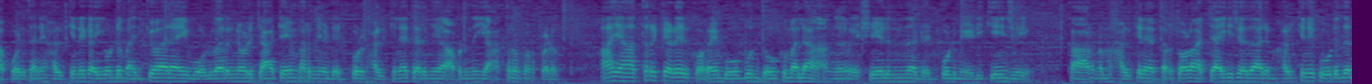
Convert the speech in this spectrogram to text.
അപ്പോൾ തന്നെ ഹൾക്കിന്റെ കൈകൊണ്ട് മരിക്കുവാനായി വോൾവറിനോട് ടാറ്റയും പറഞ്ഞ് ഡെഡ് പൂൾ ഹൾക്കിനെ തെരഞ്ഞ് അവിടുന്ന് യാത്ര പുറപ്പെടും. ആ യാത്രയ്ക്കിടയിൽ കുറേ ബോംബും തോക്കുമല്ല അങ്ങ് റഷ്യയിൽ നിന്ന് ഡെഡ് പൂൾ മേടിക്കുകയും ചെയ്യും. കാരണം ഹൾക്കിനെ എത്രത്തോളം അറ്റാക്ക് ചെയ്താലും ഹൾക്കിന് കൂടുതൽ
